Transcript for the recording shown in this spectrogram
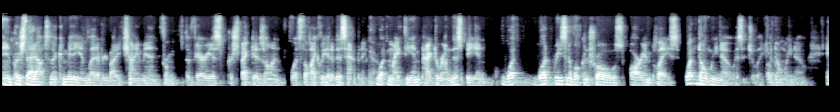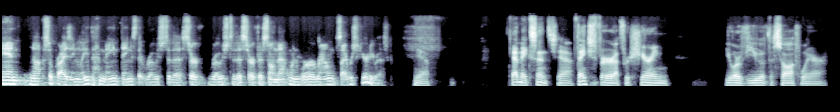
and push that out to the committee and let everybody chime in from the various perspectives on what's the likelihood of this happening? Yeah. What might the impact around this be? And what, what reasonable controls are in place? What don't we know essentially? What don't we know? And not surprisingly, the main things that rose to the surf rose to the surface on that one were around cybersecurity risk. Yeah. That makes sense. Yeah. Thanks for uh, for sharing your view of the software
